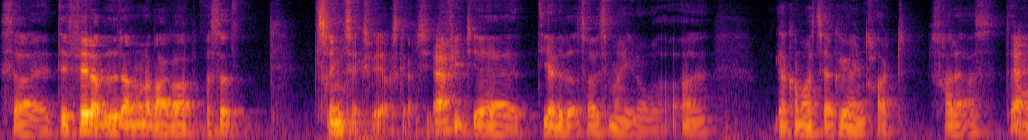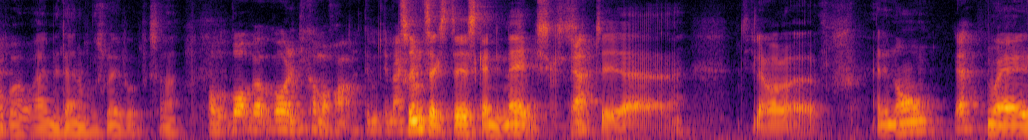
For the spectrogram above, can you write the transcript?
Så øh, det er fedt at vide, at der er nogen, der bakker op. Og så Trimtex vil jeg også gerne sige, Ja. fordi de, er, de har leveret tøj til mig hele året. Og jeg kommer også til at køre en dragt fra deres derovre Ja. på Hawaii med Dannebrogs flag på. Så Og hvor, hvor, hvor er det, de kommer fra? Det, det. Trimtex, det er skandinavisk, så Ja. det er... De laver... øh, Er det Norge? Ja. Nu, er jeg,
